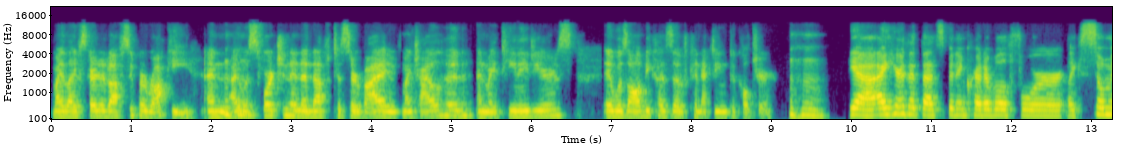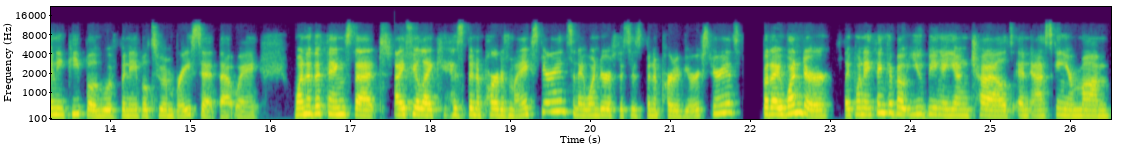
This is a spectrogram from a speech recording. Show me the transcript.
my life started off super rocky and mm-hmm. i was fortunate enough to survive my childhood and my teenage years it was all because of connecting to culture mm-hmm. Yeah, I hear that that's been incredible for like so many people who have been able to embrace it that way. One of the things that I feel like has been a part of my experience, and I wonder if this has been a part of your experience, but I wonder, like, when I think about you being a young child and asking your mom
